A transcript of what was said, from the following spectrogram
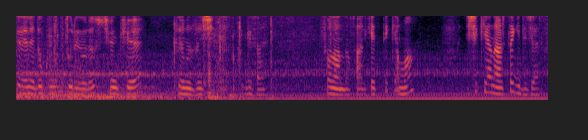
frene dokunup duruyoruz. Çünkü kırmızı ışık. Güzel. Son anda fark ettik ama ışık yanarsa gideceğiz.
